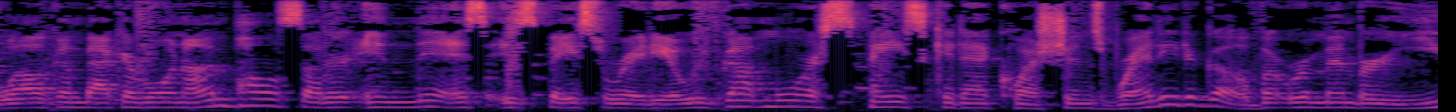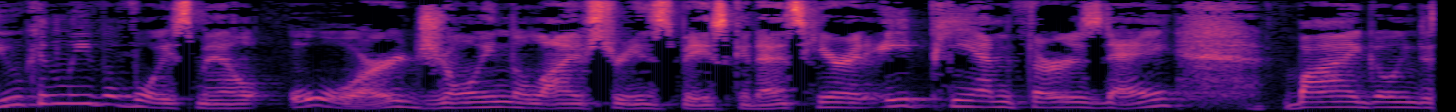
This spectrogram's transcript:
Welcome back, everyone. I'm Paul Sutter, and this is Space Radio. We've got more Space Cadet questions ready to go, but remember, you can leave a voicemail or join the live stream Space Cadets here at 8 p.m. Thursday by going to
